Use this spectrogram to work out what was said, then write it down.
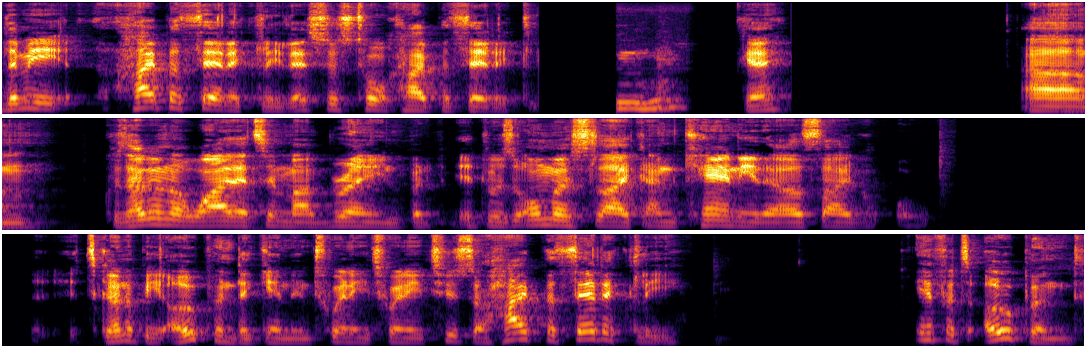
Let me hypothetically. Let's just talk hypothetically. Mm-hmm. Okay. Um, because I don't know why that's in my brain, but it was almost like uncanny that I was like, it's going to be opened again in 2022. So hypothetically, if it's opened,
